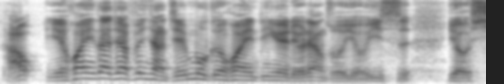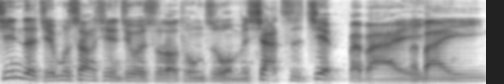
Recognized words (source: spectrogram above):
好，也欢迎大家分享节目，更欢迎订阅流量左有意思，有新的节目上线就会收到通知。我们下次见，拜拜，拜拜。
